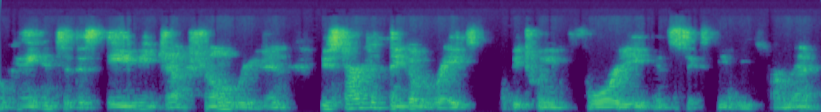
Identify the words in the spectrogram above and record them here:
okay, into this AV junctional region, you start to think of rates between 40 and 60 beats per minute,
